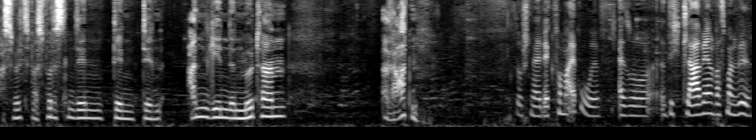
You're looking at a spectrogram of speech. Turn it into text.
was willst, was würdest du den, den, den angehenden Müttern raten? So schnell weg vom Alkohol. Also sich klar werden, was man will.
